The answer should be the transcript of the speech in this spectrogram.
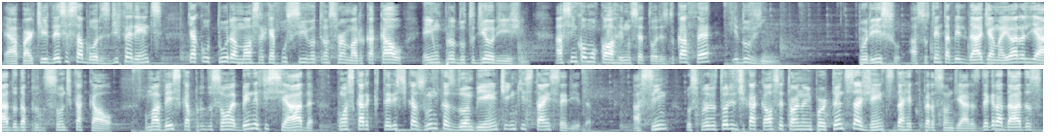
É a partir desses sabores diferentes que a cultura mostra que é possível transformar o cacau em um produto de origem, assim como ocorre nos setores do café e do vinho. Por isso, a sustentabilidade é a maior aliado da produção de cacau, uma vez que a produção é beneficiada com as características únicas do ambiente em que está inserida. Assim, os produtores de cacau se tornam importantes agentes da recuperação de áreas degradadas,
